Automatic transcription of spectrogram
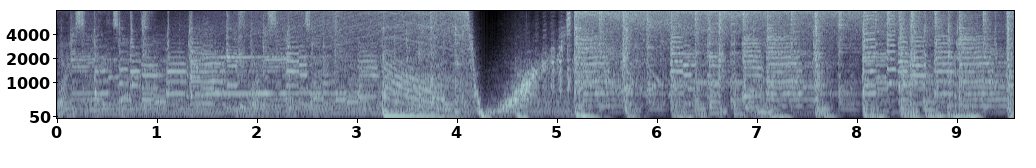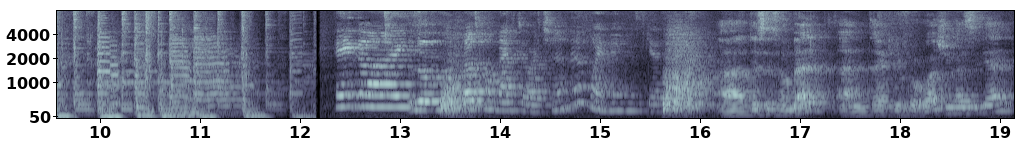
Leroy Selector. Leroy Selector. Hey guys! Hello. Welcome back to our channel. My name is Gezda. Uh, this is Ahmed, and thank you for watching us again.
